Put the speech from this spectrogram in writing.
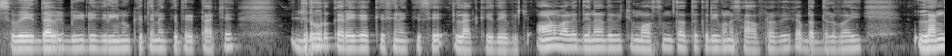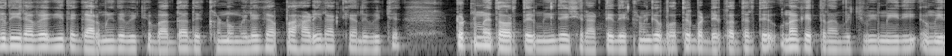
ਸਵੇਰ ਦਾ ਵੀ 20 ਡਿਗਰੀ ਨੂੰ ਕਿਤੇ ਨਾ ਕਿਤੇ ਟੱਚ ਜ਼ਰੂਰ ਕਰੇਗਾ ਕਿਸੇ ਨਾ ਕਿਸੇ ਇਲਾਕੇ ਦੇ ਵਿੱਚ। ਆਉਣ ਵਾਲੇ ਦਿਨਾਂ ਦੇ ਵਿੱਚ ਮੌਸਮ ਤਾਂ ਤਕਰੀਬਨ ਸਾਫ਼ ਰਹੇਗਾ, ਬੱਦਲਵਾਈ ਲੰਘਦੀ ਰਹੇਗੀ ਤੇ ਗਰਮੀ ਦੇ ਵਿੱਚ ਵਾਧਾ ਦੇਖਣ ਨੂੰ ਮਿਲੇਗਾ। ਪਹਾੜੀ ਇਲਾਕਿਆਂ ਦੇ ਵਿੱਚ ਟੁੱਟਵੇਂ ਤੌਰ ਤੇ ਮੀਂਹ ਦੇ ਛਰਾਟੇ ਦੇਖਣਗੇ, ਬਹੁਤੇ ਵੱਡੇ ਪੱਧਰ ਤੇ ਉਹਨਾਂ ਖੇਤਰਾਂ ਵਿੱਚ ਵੀ ਮੀਂਹ ਦੀ ਉਮੀਦ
